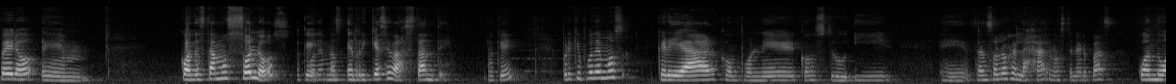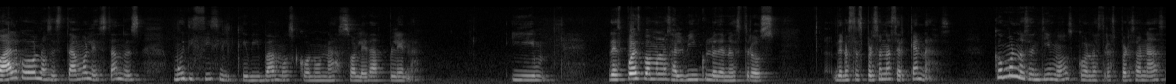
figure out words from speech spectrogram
pero em, cuando estamos solos, nos enriquece bastante, ¿ok? Porque podemos crear, componer, construir, eh, tan solo relajarnos, tener paz. Cuando algo nos está molestando es muy difícil que vivamos con una soledad plena. Y después vámonos al vínculo de, nuestros, de nuestras personas cercanas. ¿Cómo nos sentimos con nuestras personas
